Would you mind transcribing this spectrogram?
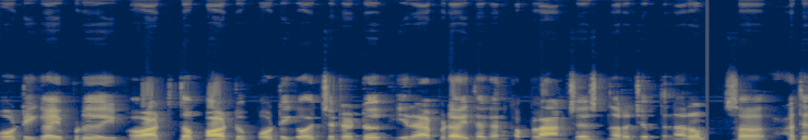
పోటీగా ఇప్పుడు వాటితో పాటు పోటీగా వచ్చేటట్టు ఈ ర్యాపిడో అయితే కనుక ప్లాన్ చేస్తున్నారో చెప్తున్నారు. సో అతి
